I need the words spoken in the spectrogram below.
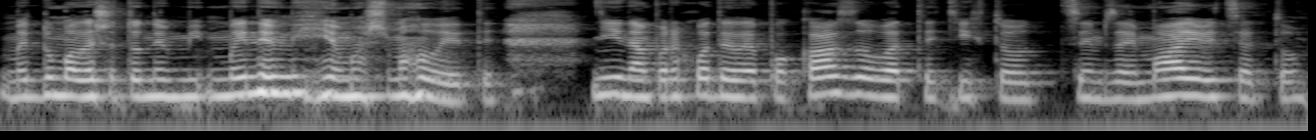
Ми думали, що то не ми не вміємо шмалити. Ні, нам приходили показувати, ті, хто цим займаються, то,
